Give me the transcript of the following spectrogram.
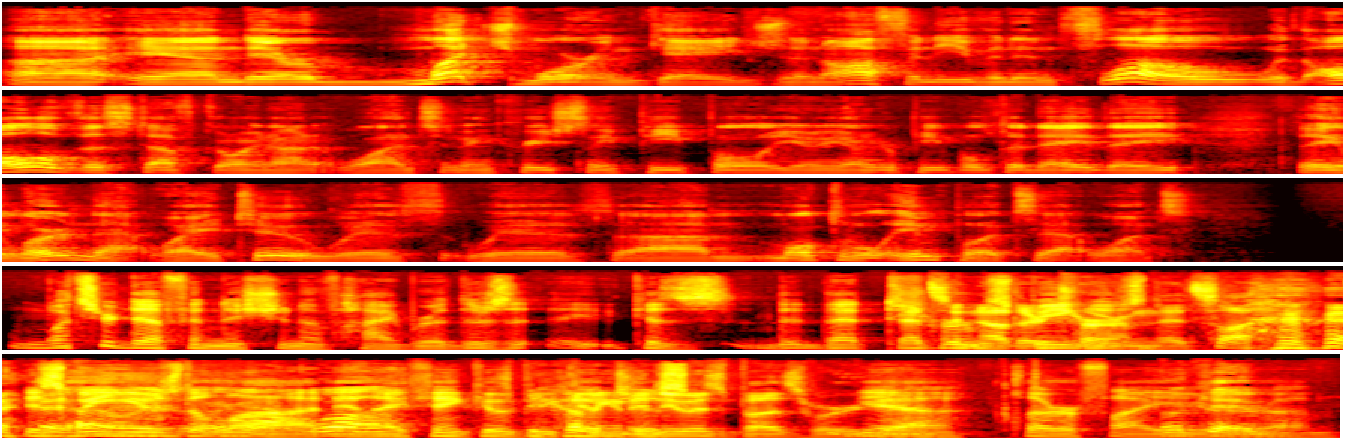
uh, and they're much more engaged and often even in flow with all of this stuff going on at once. And increasingly, people, you know, younger people today, they they learn that way too with with um, multiple inputs at once. What's your definition of hybrid? There's because that that's another term used, that's is being used a lot, well, and I think it would be becoming the newest buzzword. Yeah, yeah. clarify okay. your um,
